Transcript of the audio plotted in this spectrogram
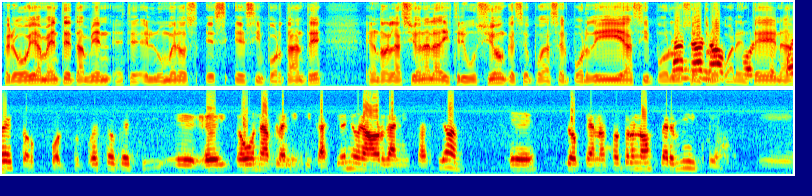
pero obviamente también este, el número es, es importante en relación a la distribución que se puede hacer por días y por los centros de cuarentena. Por supuesto, por supuesto que sí, eh, he hecho una planificación y una organización, eh, lo que a nosotros nos permite eh,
